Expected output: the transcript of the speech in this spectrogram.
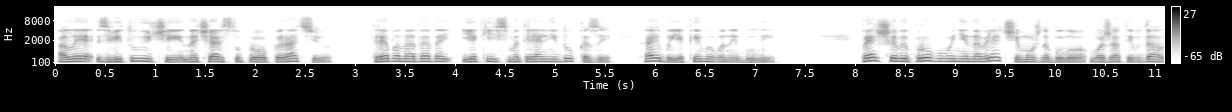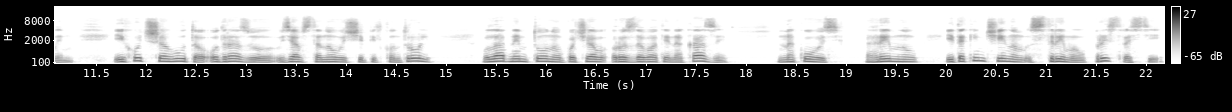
але, звітуючи начальству про операцію, треба надати якісь матеріальні докази, хай би якими вони були. Перше випробування навряд чи можна було вважати вдалим, і хоч Шагута одразу взяв становище під контроль, владним тоном почав роздавати накази, на когось гримнув і таким чином стримав пристрасті,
